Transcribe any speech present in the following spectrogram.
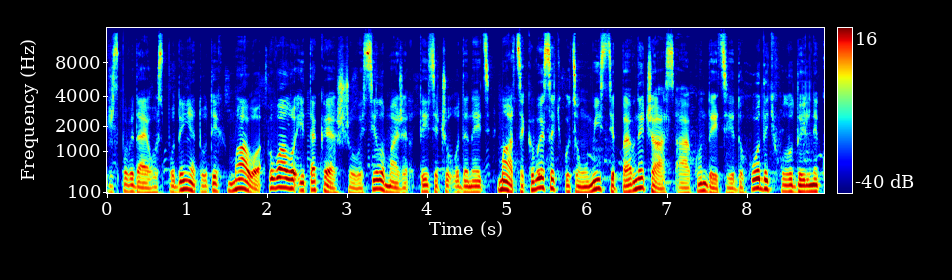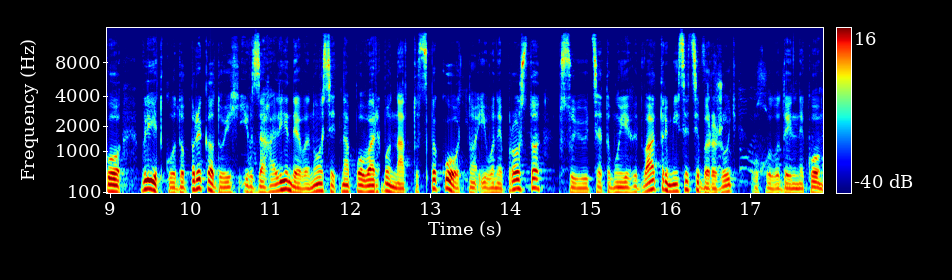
розповідає господиня, тут їх мало. Бувало і таке, що висіло майже тисячу одиниць. Мацик висить у цьому місці певний час, а кондиції доходить холодильнику. Влітку, до прикладу, їх і взагалі не виносять на поверх, бо надто спекотно, і вони просто псуються, тому їх 2-3 місяці бережуть у холодильнику.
